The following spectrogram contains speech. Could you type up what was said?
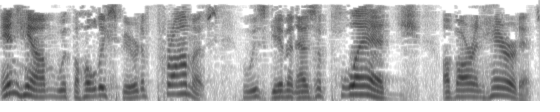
in him with the Holy Spirit of promise, who is given as a pledge of our inheritance,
